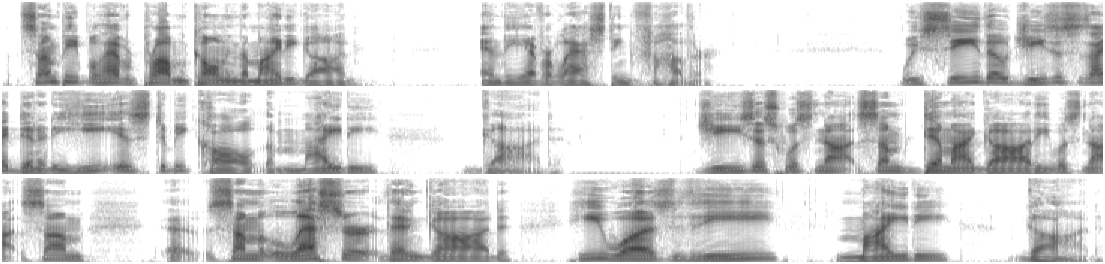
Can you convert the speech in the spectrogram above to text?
But some people have a problem calling the mighty God and the everlasting Father. We see, though, Jesus' identity, he is to be called the mighty God. Jesus was not some demigod. He was not some uh, some lesser than God. He was the mighty God,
